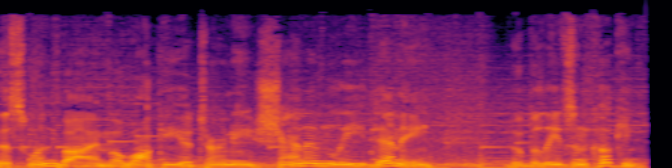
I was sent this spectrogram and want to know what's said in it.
this one by Milwaukee attorney Shannon Lee Denney, who believes in cooking.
